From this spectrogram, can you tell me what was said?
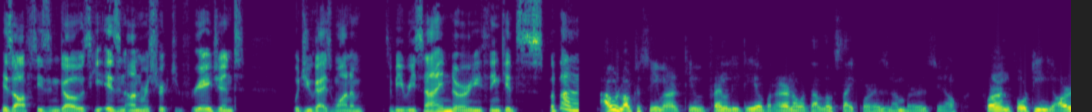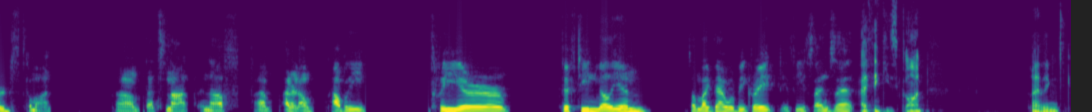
his offseason goes. He is an unrestricted free agent. Would you guys want him to be re-signed, or you think it's bye bye? I would love to see him on a team friendly deal, but I don't know what that looks like for his numbers. You know, 414 yards. Come on, um, that's not enough. Um, I don't know, probably three year, 15 million, something like that would be great if he signs that. I think he's gone. I think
